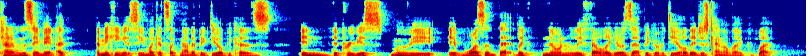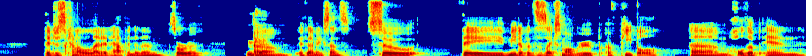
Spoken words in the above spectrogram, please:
kind of in the same vein. I, I'm making it seem like it's like not a big deal because in the previous movie, it wasn't that like no one really felt like it was that big of a deal. They just kind of like let they just kind of let it happen to them, sort of. Okay. Um, if that makes sense. So they meet up with this like small group of people, um, hold up in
